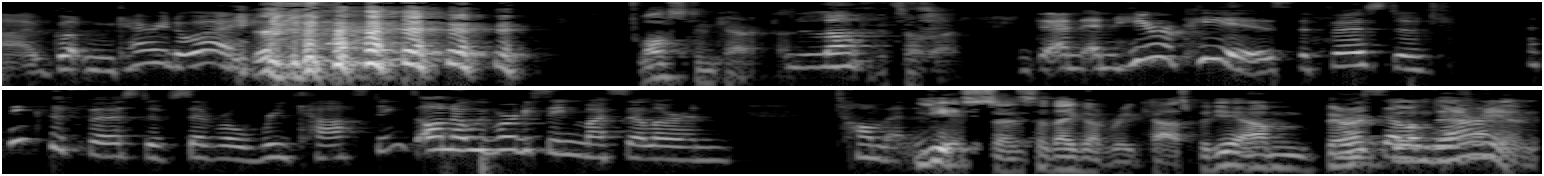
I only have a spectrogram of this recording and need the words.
I've gotten carried away. Lost in character. Lost. It's all right. and and here appears the first of the first of several recastings. Oh no, we've already seen Myrcella and Tommen. Yes, so, so they got recast, but yeah, um, Beric Myrcella Dondarrion.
